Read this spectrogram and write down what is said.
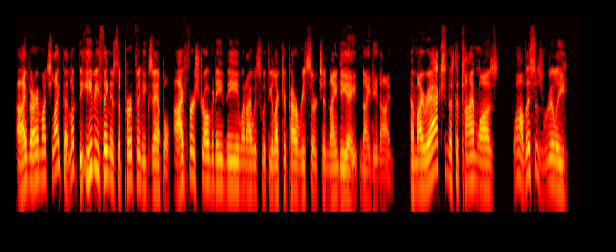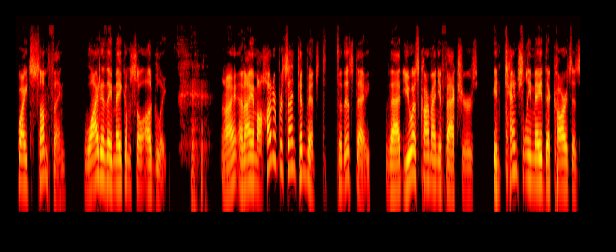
I very much like that. Look, the EV thing is the perfect example. I first drove an EV when I was with the Electric Power Research in 98, 99. And my reaction at the time was, wow, this is really quite something. Why do they make them so ugly? right? And I am 100% convinced to this day that US car manufacturers intentionally made their cars as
